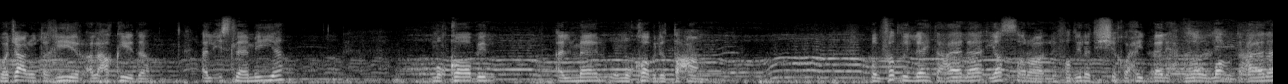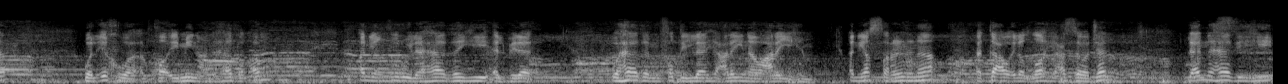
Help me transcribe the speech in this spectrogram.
وجعلوا تغيير العقيدة الإسلامية مقابل المال ومقابل الطعام. وبفضل الله تعالى يسر لفضيلة الشيخ وحيد بالي حفظه الله تعالى والإخوة القائمين على هذا الأمر أن ينظروا إلى هذه البلاد وهذا من فضل الله علينا وعليهم. أن يسر لنا الدعوة إلى الله عز وجل لأن هذه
